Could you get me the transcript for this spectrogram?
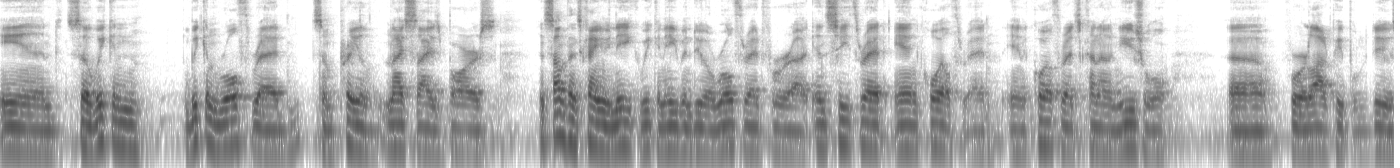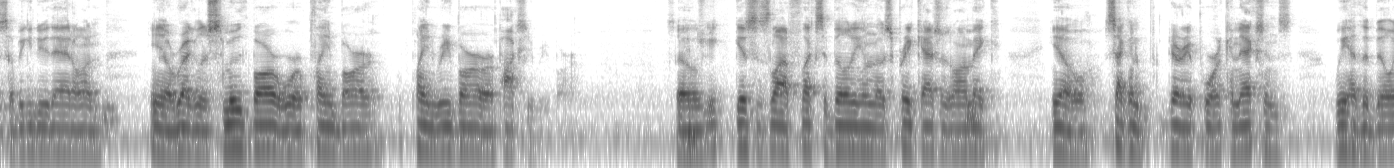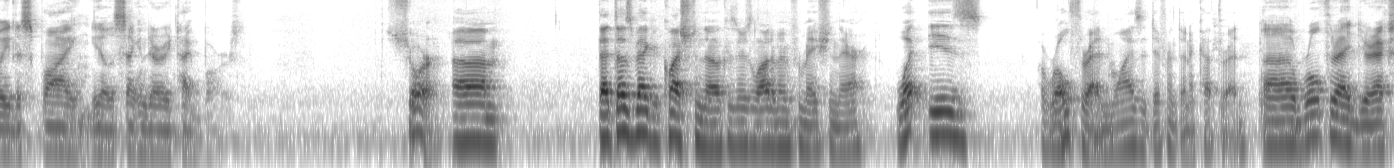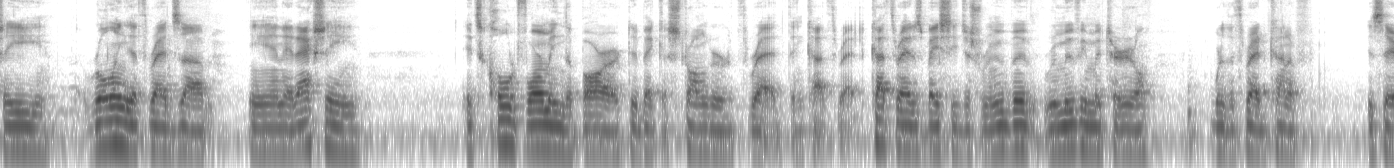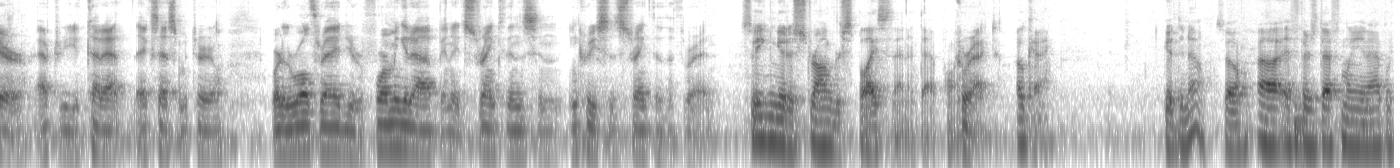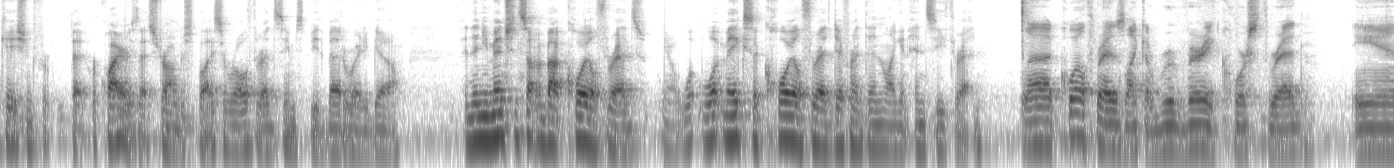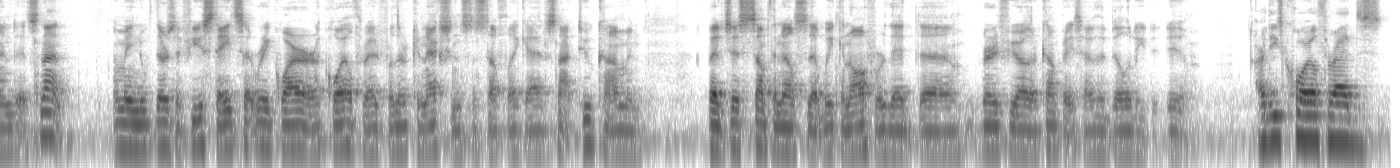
and so we can we can roll thread some pretty nice sized bars. And something's kind of unique. We can even do a roll thread for uh, NC thread and coil thread, and coil thread's kind of unusual uh, for a lot of people to do. So we can do that on, you know, regular smooth bar or plain bar, plain rebar or epoxy rebar. So it gives us a lot of flexibility on those precasters. Want to make, you know, secondary pour connections. We have the ability to supply, you know, the secondary type bars. Sure. Um, that does beg a question, though, because there's a lot of information there. What is a roll thread, and why is it different than a cut thread? Uh, roll thread, you're actually rolling the threads up, and it actually it's cold forming the bar to make a stronger thread than cut thread. Cut thread is basically just removing material where the thread kind of is there after you cut out excess material. Where the roll thread, you're forming it up, and it strengthens and increases the strength of the thread. So you can get a stronger splice then at that point. Correct. Okay. Good to know. So uh, if there's definitely an application for that requires that stronger splice, a roll thread seems to be the better way to go. And then you mentioned something about coil threads. You know, what, what makes a coil thread different than like an NC thread? Uh, coil thread is like a very coarse thread, and it's not. I mean, there's a few states that require a coil thread for their connections and stuff like that. It's not too common, but it's just something else that we can offer that uh, very few other companies have the ability to do. Are these coil threads?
